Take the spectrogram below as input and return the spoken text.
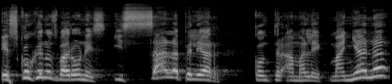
escógenos varones y sal a pelear contra Amalek. Mañana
